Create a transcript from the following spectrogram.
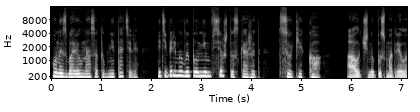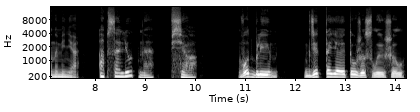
Он избавил нас от угнетателя, и теперь мы выполним все, что скажет Цукико». Алчно посмотрела на меня. «Абсолютно все». «Вот блин, где-то я это уже слышал».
